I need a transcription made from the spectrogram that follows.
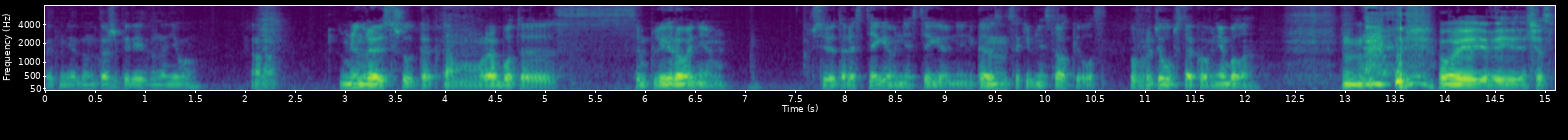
Поэтому я думаю, тоже перейду на него. Ага. Мне нравится, что как там работа с сэмплированием, все это растягивание, стягивание. Никогда Мгм. с таким не сталкивался. Во Loops такого не было. Ой, я сейчас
